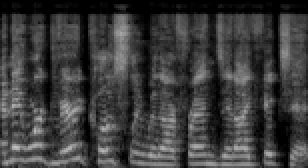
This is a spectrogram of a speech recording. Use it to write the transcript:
And they worked very closely with our friends at iFixit,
